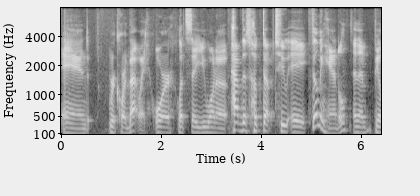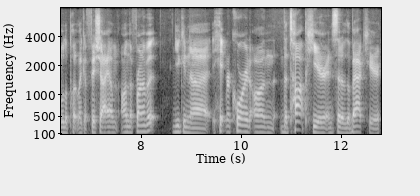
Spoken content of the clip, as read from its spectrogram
and record that way. Or let's say you want to have this hooked up to a filming handle and then be able to put like a fisheye on, on the front of it. You can uh, hit record on the top here instead of the back here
